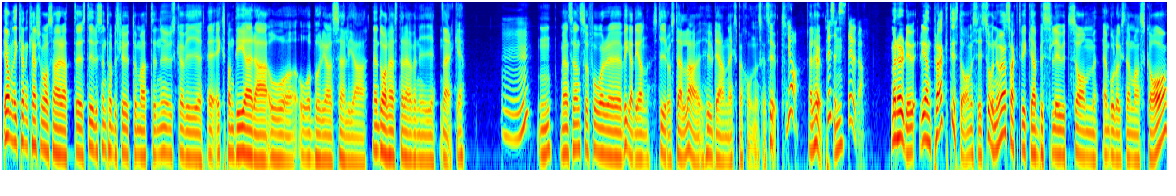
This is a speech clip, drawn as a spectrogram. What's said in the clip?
Ja, men det kan kanske vara så här att eh, styrelsen tar beslut om att eh, nu ska vi eh, expandera och, och börja sälja dalhästar även i Närke. Mm. Mm. Men sen så får eh, VDn styra och ställa hur den expansionen ska se ut. Ja, Eller hur? precis. Mm. Det är väl bra. Men hör du, rent praktiskt då, om vi säger så. Nu har jag sagt vilka beslut som en bolagsstämma ska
